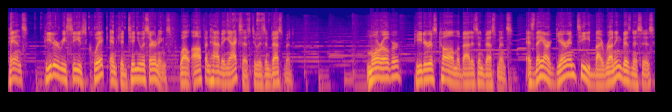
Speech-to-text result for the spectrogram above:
Hence, Peter receives quick and continuous earnings while often having access to his investment. Moreover, Peter is calm about his investments as they are guaranteed by running businesses,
